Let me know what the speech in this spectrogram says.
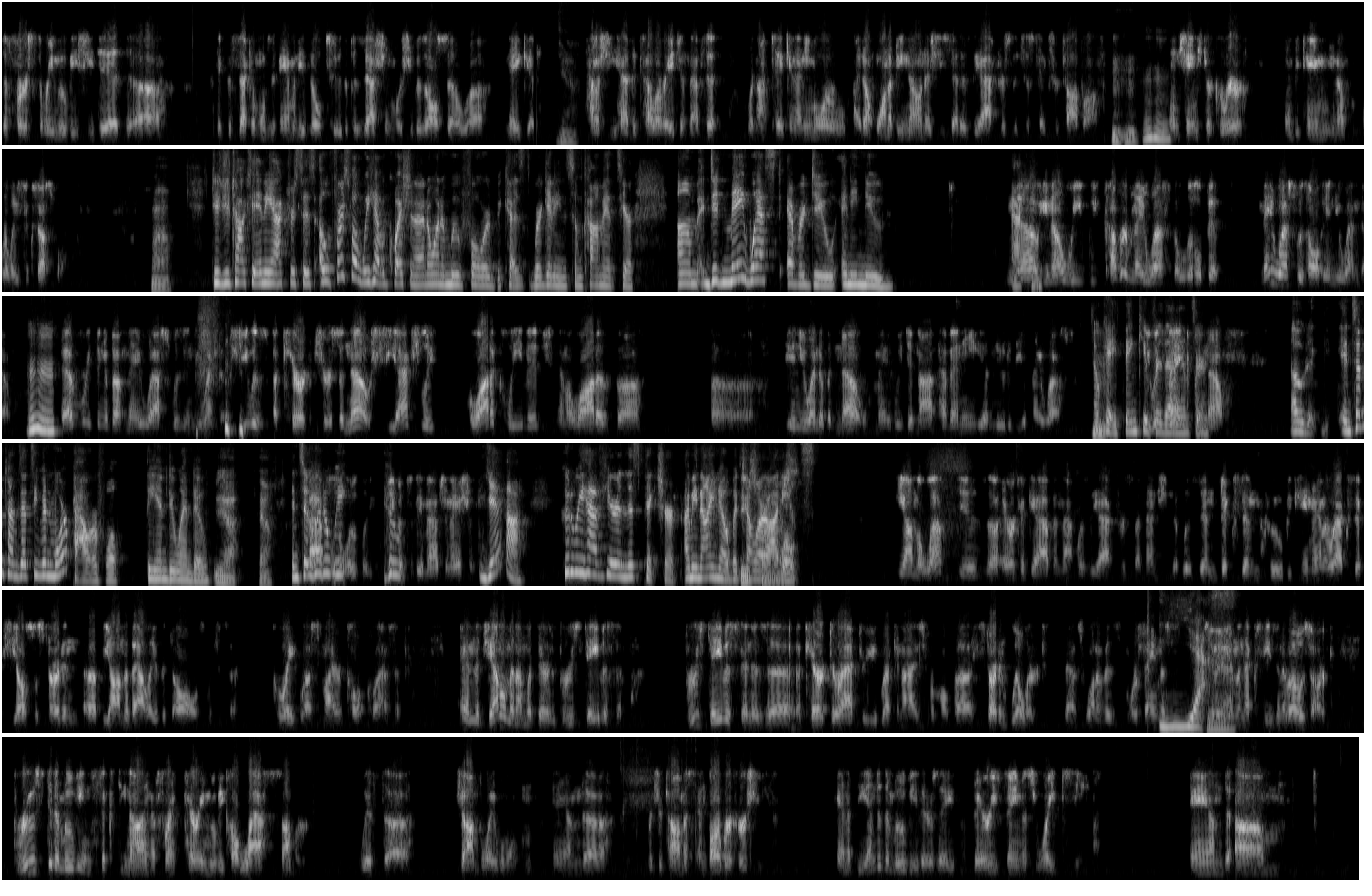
the first three movies she did, uh, I think the second one was Amityville 2, The Possession, where she was also uh, naked. Yeah. How she had to tell her agent, that's it. We're not taking any more. I don't want to be known, as she said, as the actress that just takes her top off. Mm-hmm. Mm-hmm. And changed her career and became, you know, really successful. Wow. Did you talk to any actresses? Oh, first of all, we have a question. I don't want to move forward because we're getting some comments here. Um, did Mae West ever do any nude? Acting? No, you know, we, we cover Mae West a little bit. Mae West was all innuendo. Mm-hmm. Everything about Mae West was innuendo. she was a caricature. So, no, she actually, a lot of cleavage and a lot of uh, uh, innuendo, but no, May, we did not have any uh, nudity of Mae West. Hmm. Okay, thank you, for that think, answer. No. Oh, and sometimes that's even more powerful. The innuendo. Yeah, yeah. And so, Absolutely. who do we? Who to the imagination? Yeah. Who do we have here in this picture? I mean, I know, but These tell our audience. yeah, on the left is uh, Erica Gavin. That was the actress I mentioned that was in Vixen, who became anorexic. She also starred in uh, Beyond the Valley of the Dolls, which is a great Russ Meyer cult classic. And the gentleman I'm with there is Bruce Davison. Bruce Davison is a, a character actor you'd recognize from. Uh, he starred in Willard. That's one of his more famous. Yeah. Going to be in the next season of Ozark. Bruce did a movie in '69, a Frank Perry movie called Last Summer, with uh, John Boy Walton and uh, Richard Thomas and Barbara Hershey. And at the end of the movie, there's a very famous rape scene, and um,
